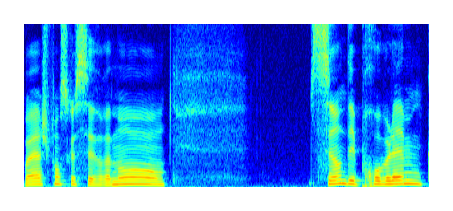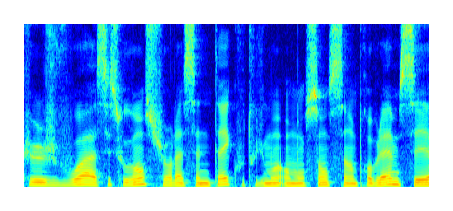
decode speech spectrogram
Ouais, je pense que c'est vraiment. C'est un des problèmes que je vois assez souvent sur la scène tech, ou tout du moins en mon sens c'est un problème, c'est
